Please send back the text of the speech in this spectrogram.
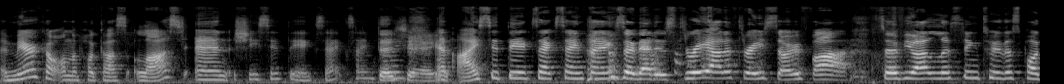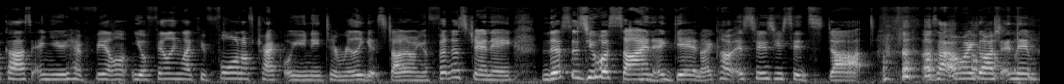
America on the podcast last and she said the exact same thing. Did she? And I said the exact same thing. So that is three out of three so far. So if you are listening to this podcast and you have feel you're feeling like you've fallen off track or you need to really get started on your fitness journey, this is your sign again. I can't as soon as you said start. I was like, oh my gosh. And then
